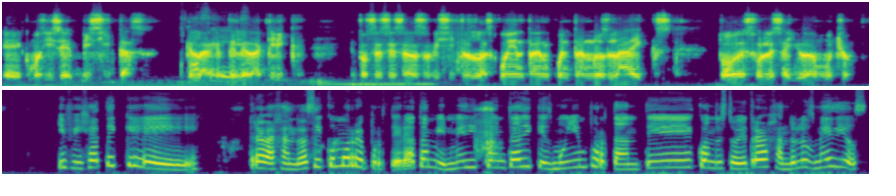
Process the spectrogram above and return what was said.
eh, ¿cómo se dice? Visitas, que la gente le da clic. Entonces esas visitas las cuentan, cuentan los likes, todo eso les ayuda mucho. Y fíjate que trabajando así como reportera también me di cuenta de que es muy importante cuando estoy trabajando en los medios,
